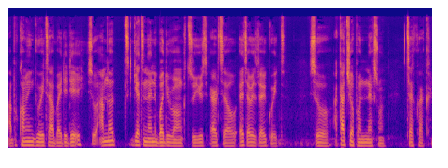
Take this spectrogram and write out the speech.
are becoming greater by the day. So I'm not getting anybody wrong to use Airtel. Airtel is very great. So I'll catch you up on the next one. Tech Crack.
